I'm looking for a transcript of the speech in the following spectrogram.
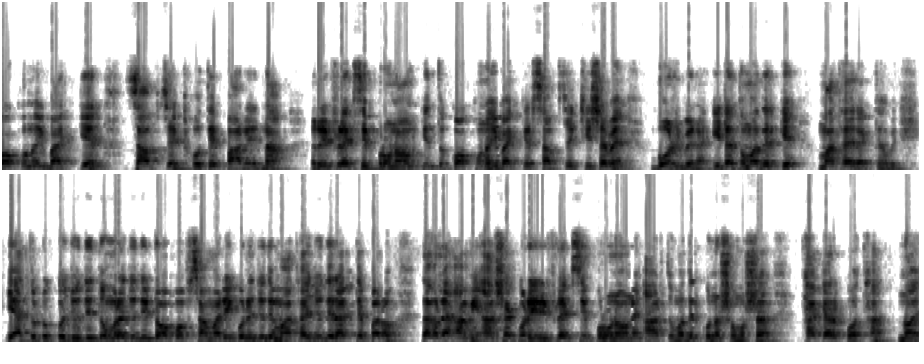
কখনোই বাক্যের সাবজেক্ট হতে পারে না। রিফ্লেক্সিভ প্রোনাউন কিন্তু কখনোই বাক্যের সাবজেক্ট হিসাবে বসবে না। এটা তোমাদেরকে মাথায় রাখতে হবে। এতটুকু যদি তোমরা যদি টপ অফ সামারি করে যদি মাথায় যদি রাখতে পারো, তাহলে আমি আশা করি রিফ্লেক্সিভ প্রোনাউনে আর তোমাদের কোনো সমস্যা থাকার কথা নয়।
